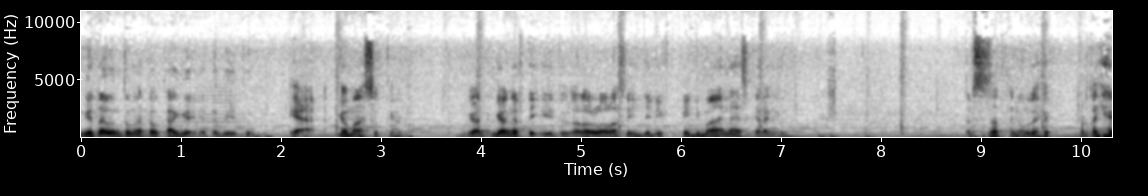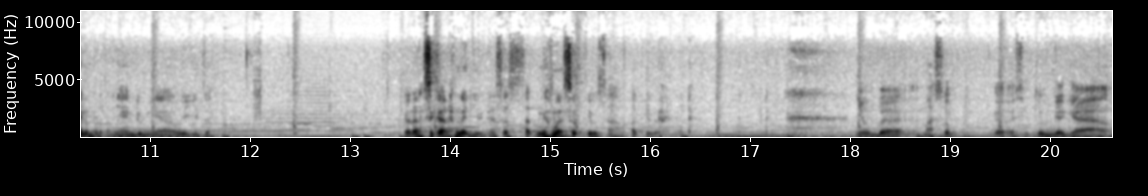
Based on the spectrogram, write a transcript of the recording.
nggak tahu untung atau kagak ya tapi itu ya gak masuk ya. Nggak nggak ngerti gitu kalau lolos sih jadi kayak gimana sekarang itu tersesatkan oleh pertanyaan-pertanyaan duniawi gitu orang sekarang aja udah sesat nggak masuk filsafat gitu. Nyoba masuk ke situ gagal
